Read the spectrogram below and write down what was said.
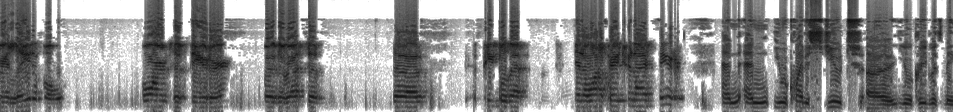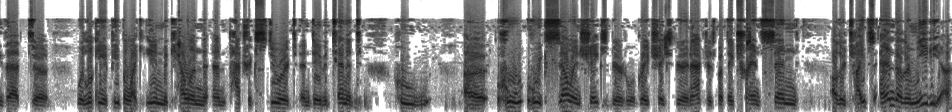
relatable forms of theater for the rest of the people that you know want to patronize theater. And and you were quite astute. Uh, you agreed with me that uh, we're looking at people like Ian McKellen and Patrick Stewart and David Tennant, who uh, who who excel in Shakespeare, who are great Shakespearean actors, but they transcend other types and other media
